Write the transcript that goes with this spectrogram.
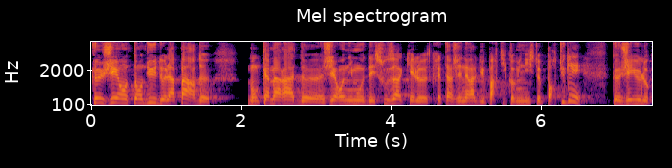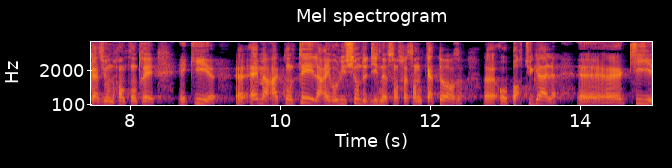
que j'ai entendu de la part de mon camarade Geronimo de Souza, qui est le secrétaire général du Parti communiste portugais, que j'ai eu l'occasion de rencontrer et qui euh, aime à raconter la révolution de 1974 euh, au Portugal, euh, qui,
